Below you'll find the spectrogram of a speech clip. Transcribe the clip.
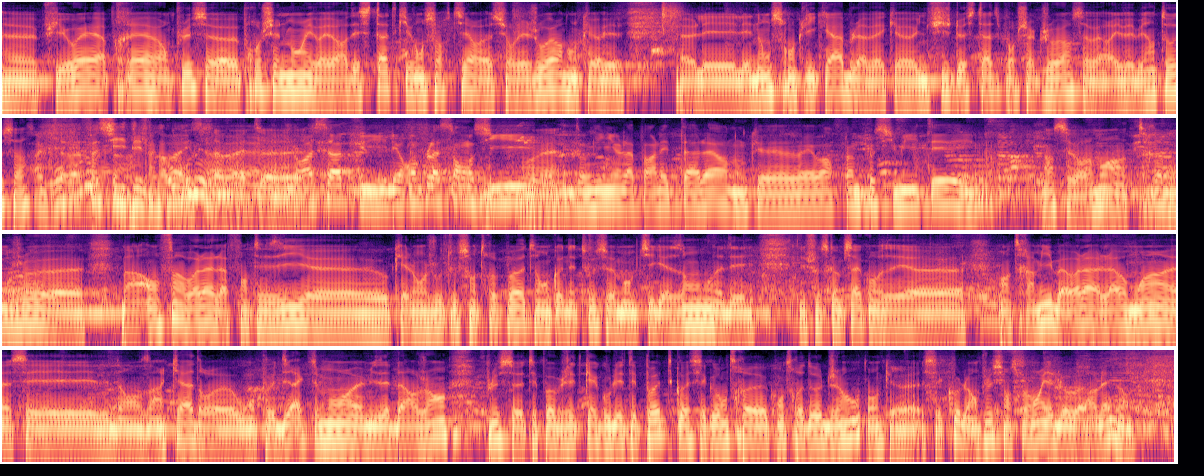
Euh, puis ouais, après, en plus, euh, prochainement, il va y avoir des stats qui vont sortir euh, sur les joueurs. Donc les, les noms seront cliquables avec une fiche de stats pour chaque joueur. Ça va arriver bientôt, ça. Ça va faciliter le travail. Ça va être. Il y aura ça, puis les remplaçants aussi, Ouais. dont Guignol a parlé tout à l'heure, donc euh, il va y avoir plein de possibilités. Non, c'est vraiment un très bon jeu. bah, enfin, voilà, la fantasy euh, auquel on joue tous entre potes. On connaît tous euh, mon petit gazon, des, des choses comme ça qu'on faisait euh, entre amis. Bah voilà, là au moins, c'est dans un cadre où on peut directement euh, miser de l'argent. Plus, euh, t'es pas obligé de cagouler tes potes, quoi. C'est contre contre d'autres gens, donc euh, c'est cool. En plus, en ce moment, il y a de l'overlay.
